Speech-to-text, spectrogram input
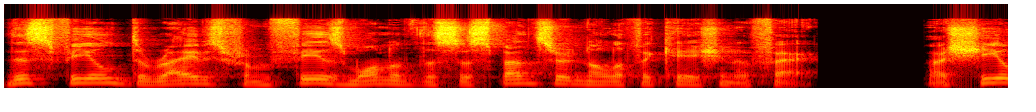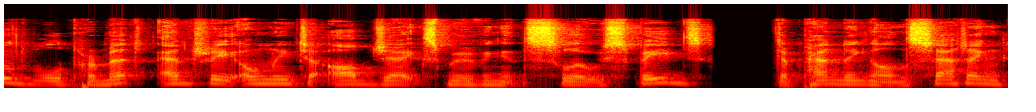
This field derives from phase 1 of the suspensor nullification effect. A shield will permit entry only to objects moving at slow speeds. Depending on setting,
